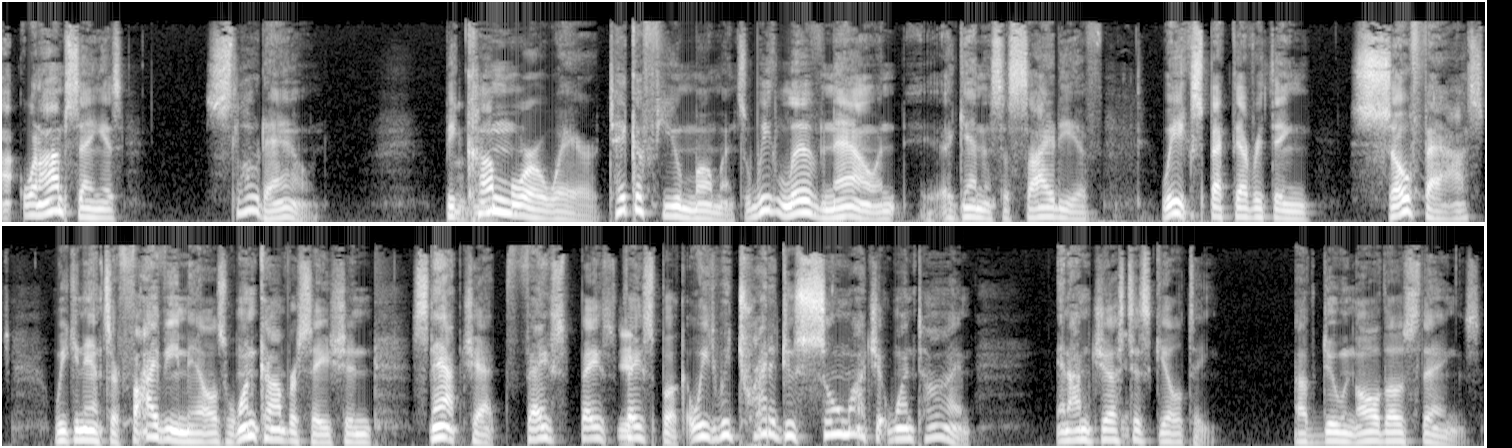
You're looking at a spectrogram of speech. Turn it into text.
I, what I'm saying is slow down. Become mm-hmm. more aware. Take a few moments. We live now, and again, a society of we expect everything so fast. We can answer five emails, one conversation, Snapchat, face, face, yeah. Facebook. We, we try to do so much at one time. And I'm just yeah. as guilty of doing all those things.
